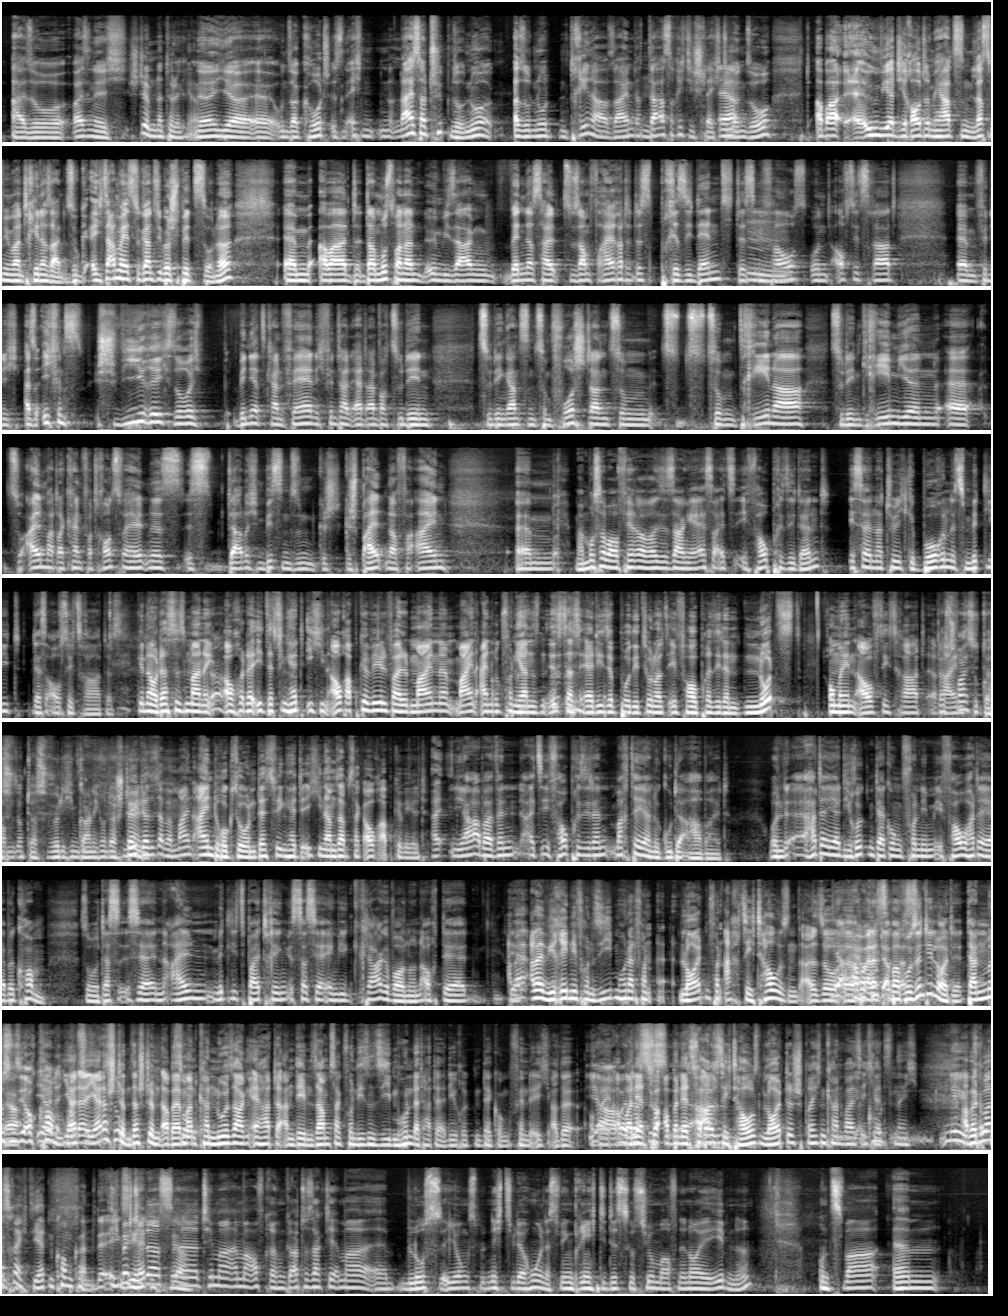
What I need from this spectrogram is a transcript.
also, weiß nicht, Stimmt natürlich. Ja. ne, hier, äh, unser Coach ist ein echt ein nicer Typ, so, nur, also nur ein Trainer sein, da, da ist er richtig schlecht Ja. drin, so. Aber äh, irgendwie hat die Raute im Herzen, lassen wir mal ein Trainer sein. So, ich sag mal jetzt so ganz überspitzt, so, ne? Ähm, aber da muss man dann irgendwie sagen, wenn das halt zusammen verheiratet ist, Präsident des IVs und Aufsichtsrat, ähm, finde ich, also ich finde es schwierig, so, ich bin jetzt kein Fan, ich finde halt, er hat einfach zu den, zu den ganzen, zum Vorstand, zum, zu, zu- zum Trainer, zu den Gremien, äh, zu allem hat er kein Vertrauensverhältnis, ist dadurch ein bisschen so ein ges- gespaltener Verein. Ähm, Man muss aber auch fairerweise sagen, er ist als EV-Präsident, ist er natürlich geborenes Mitglied des Aufsichtsrates. Genau, das ist meine, auch, deswegen hätte ich ihn auch abgewählt, weil meine, mein Eindruck von Jansen ist, dass er diese Position als EV-Präsident nutzt, um in den Aufsichtsrat Das weiß ich, das, reinzukommen. So. das würde ich ihm gar nicht Nee, unterstellen. das ist aber mein Eindruck so und deswegen hätte ich ihn am Samstag auch abgewählt. Äh, Ja, aber wenn als EV-Präsident macht er ja eine gute Arbeit. Und hat er ja die Rückendeckung von dem EV hat er ja bekommen. So, das ist ja in allen Mitgliedsbeiträgen ist das ja irgendwie klar geworden und auch der, der Aber, aber wir reden hier von 700 von, äh, Leuten von 80.000. Also, ja, äh, aber, gut, das- aber wo das- sind die Leute? Dann müssen Ja. sie auch kommen. ja, ja, ja, das So. stimmt, das stimmt. Aber So. man kann nur sagen, er hatte an dem Samstag von diesen 700 hatte er die Rückendeckung, finde ich. Also, ob, Ja, er, ob, aber man das jetzt, für- ist- ob man jetzt für aber- 80.000 Leute sprechen kann, weiß ich gut, jetzt nicht. nee, aber du hast recht, die hätten kommen können. Ich sie möchte hätten- das ja. äh, Thema einmal aufgreifen. Gato sagt ja immer, äh, bloß äh, Jungs nichts wiederholen. Deswegen bringe ich die Diskussion mal auf eine neue Ebene. Und zwar, ähm,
